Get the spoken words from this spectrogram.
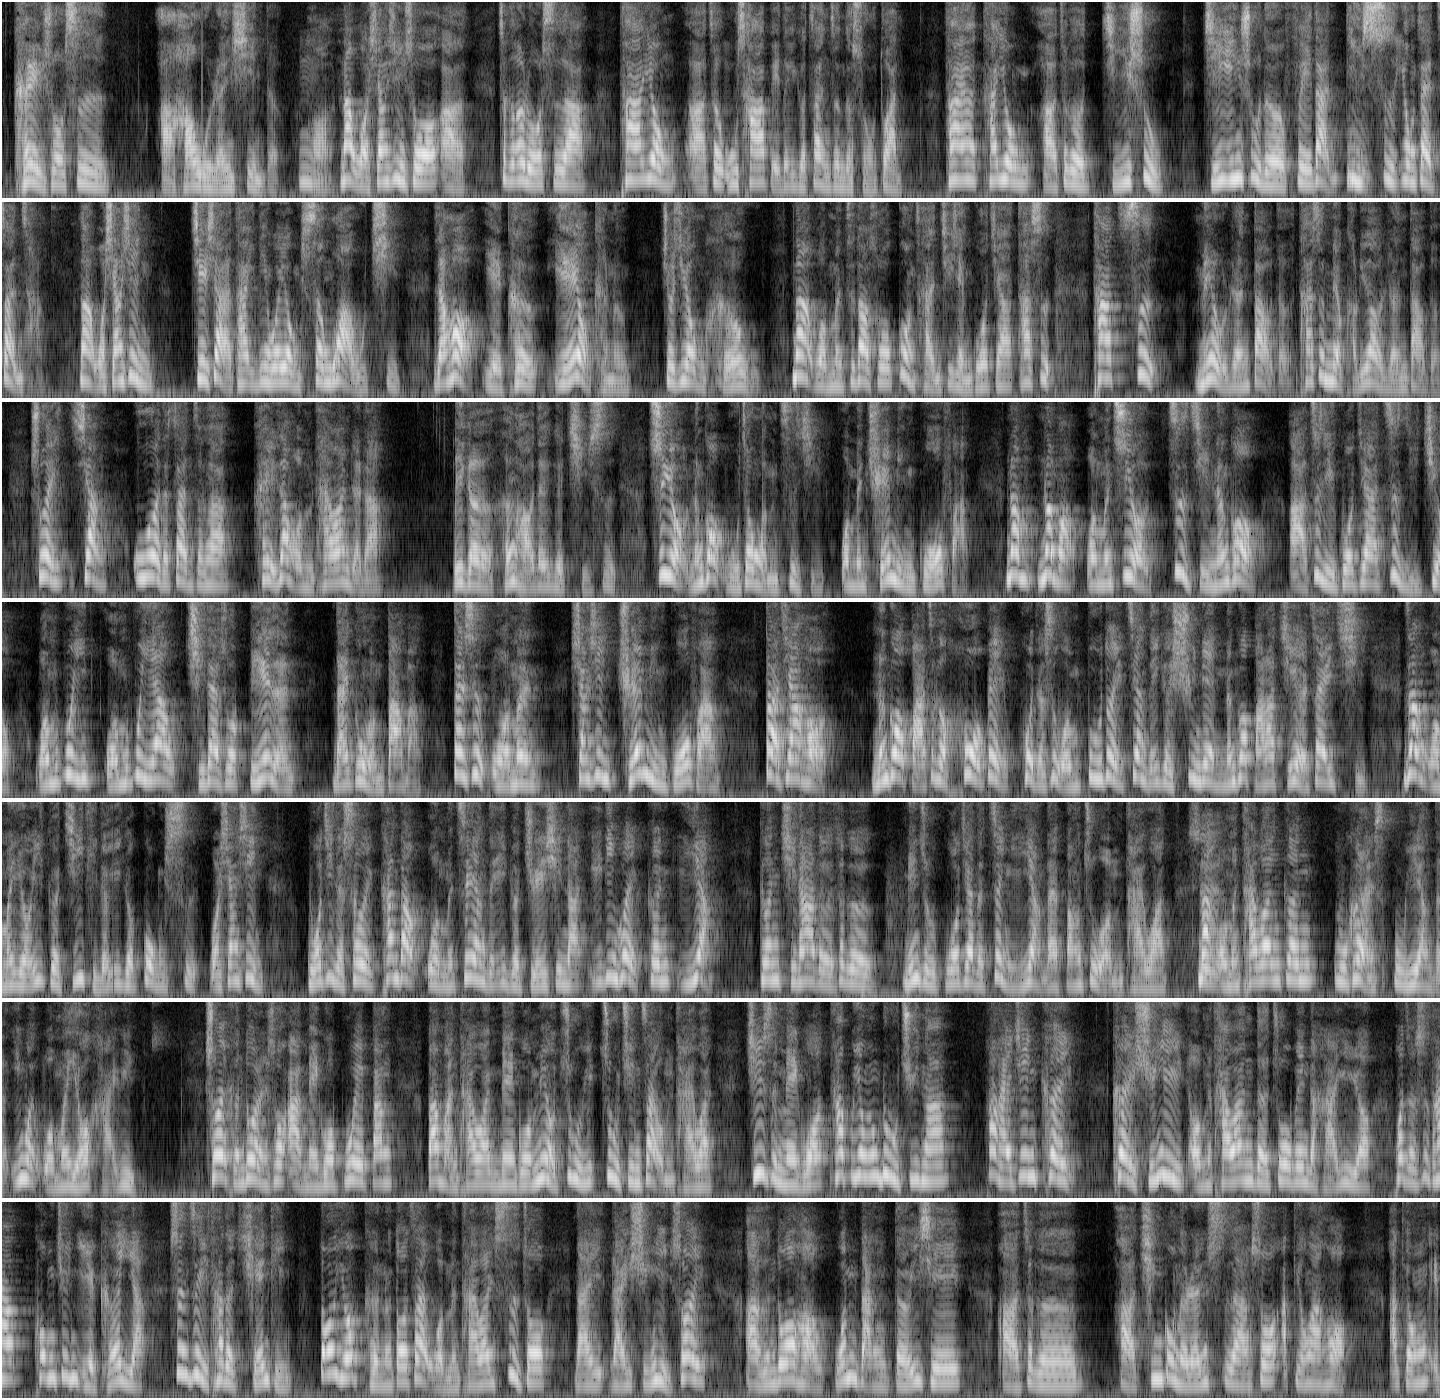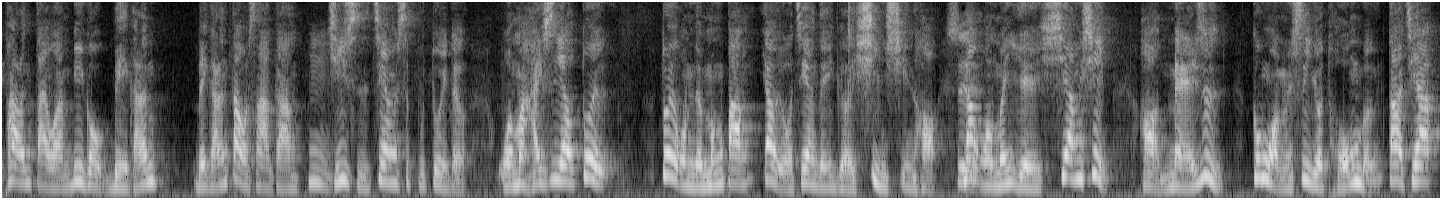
可以说是啊、呃、毫无人性的。嗯、哦，那我相信说啊、呃，这个俄罗斯啊，他用啊、呃、这无差别的一个战争的手段，他他用啊、呃、这个极速极音速的飞弹，第四用在战场。嗯、那我相信接下来他一定会用生化武器，然后也可也有可能就是用核武。那我们知道说，共产极权国家它是它是没有人道的，它是没有考虑到人道的。所以像乌俄的战争啊，可以让我们台湾人啊一个很好的一个启示：只有能够武装我们自己，我们全民国防，那那么我们只有自己能够啊自己国家自己救。我们不一我们不要期待说别人来跟我们帮忙，但是我们相信全民国防，大家好。能够把这个后备或者是我们部队这样的一个训练，能够把它结合在一起，让我们有一个集体的一个共识。我相信国际的社会看到我们这样的一个决心呢、啊，一定会跟一样，跟其他的这个民主国家的阵营一样来帮助我们台湾。那我们台湾跟乌克兰是不一样的，因为我们有海域，所以很多人说啊，美国不会帮帮忙台湾，美国没有驻驻军在我们台湾。其实美国它不用陆军啊。它海军可以可以巡弋我们台湾的周边的海域哦，或者是他空军也可以啊，甚至于他的潜艇都有可能都在我们台湾四周来来巡弋。所以啊，很多哈国民党的一些啊这个啊亲共的人士啊说阿共啊哈阿共也怕人台湾美国每个人每个人倒沙缸，嗯，即使这样是不对的，我们还是要对。对我们的盟邦要有这样的一个信心哈，那我们也相信哈，美日跟我们是一个同盟，大家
